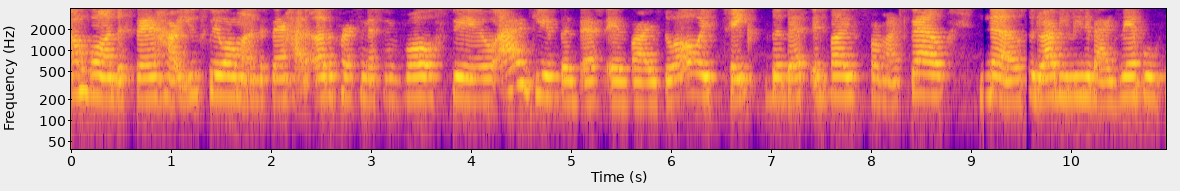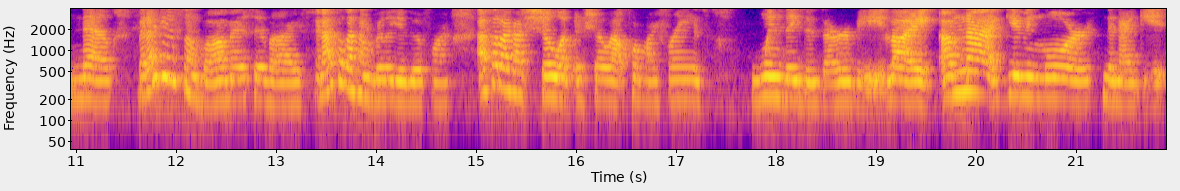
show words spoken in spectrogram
I'm going to understand how you feel. I'm going to understand how the other person that's involved feel. I give the best advice. Do I always take the best advice for myself? No. So do I be leading by example? No. But I give some bomb ass advice. And I feel like I'm really a good friend. I feel like I show up and show out for my friends when they deserve it. Like, I'm not giving more than I get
